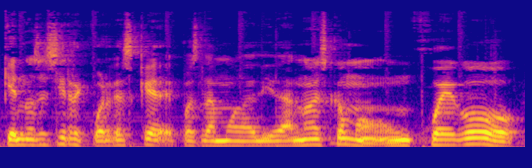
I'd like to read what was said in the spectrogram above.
Que no sé si recuerdes que pues la modalidad no es como un juego,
